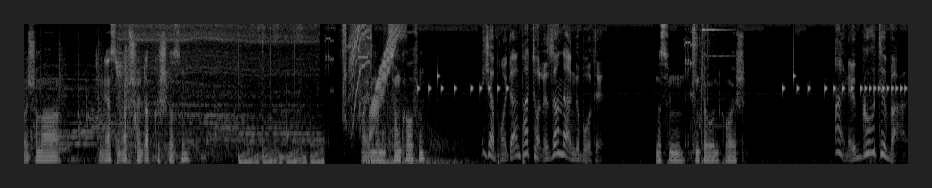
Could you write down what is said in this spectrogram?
Haben wir schon mal den ersten Abschnitt abgeschlossen. Mal eben Munition kaufen. Ich habe heute ein paar tolle Sonderangebote. Was für ein Hintergrundgeräusch. Eine gute Wahl.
